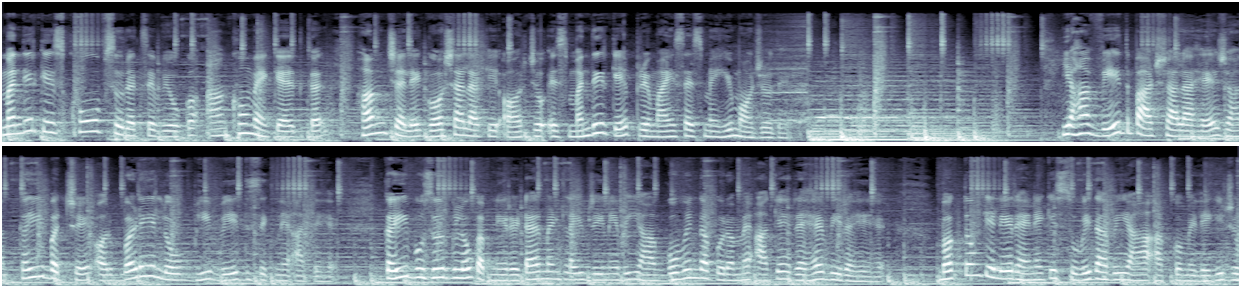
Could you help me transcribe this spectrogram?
मंदिर के इस खूबसूरत से व्यू को आँखों में कैद कर हम चले गौशाला की ओर, जो इस मंदिर के प्रेमाइसेस में ही मौजूद है। यहाँ वेद पाठशाला है जहाँ कई बच्चे और बड़े लोग भी वेद सीखने आते हैं। कई बुज़ुर्ग लोग अपनी रिटायरमेंट लाइफ जीने भी यहाँ गोविंदापुरम में आके रह भी रहे हैं। भक्तों के लिए रहने की सुविधा भी यहाँ आपको मिलेगी जो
